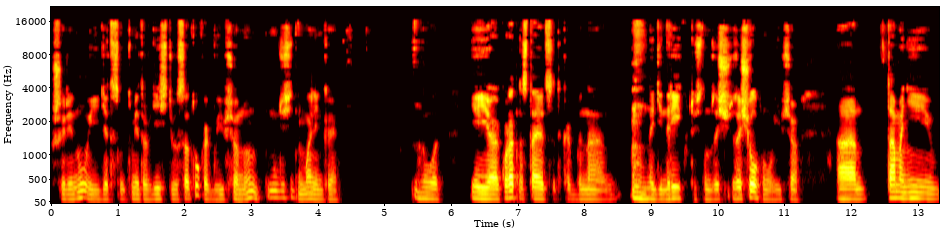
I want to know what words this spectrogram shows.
в ширину и где-то сантиметров 10 в высоту, как бы, и все. Ну, ну, действительно маленькое. Ну, вот. И аккуратно ставится это как бы на, на динрейку, то есть там защ- защелкнул и все. А там они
